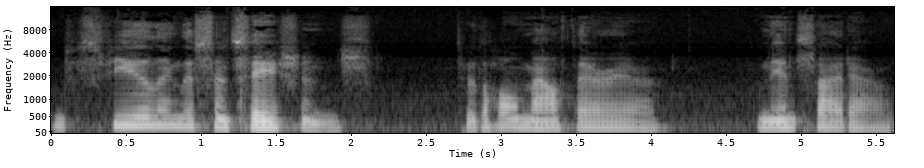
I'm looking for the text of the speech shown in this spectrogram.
And just feeling the sensations through the whole mouth area, from the inside out.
